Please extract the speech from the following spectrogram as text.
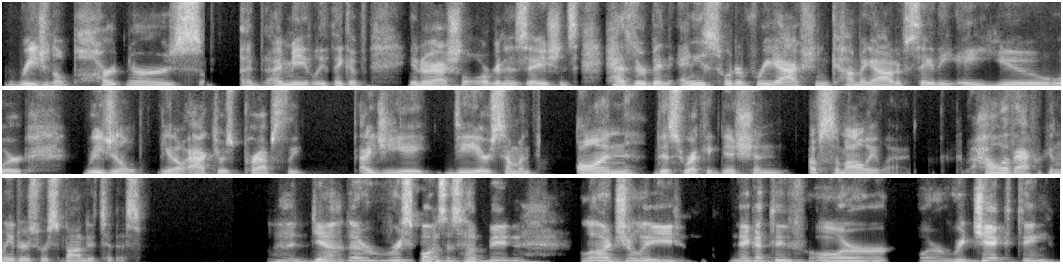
regional partners? I, immediately think of international organizations. Has there been any sort of reaction coming out of, say, the AU or regional, you know, actors, perhaps the IGAD or someone on this recognition of Somaliland? How have African leaders responded to this? Uh, yeah, the responses have been largely negative or or rejecting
